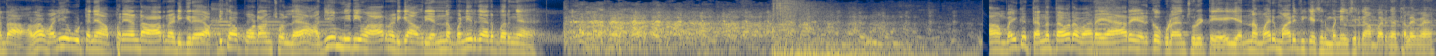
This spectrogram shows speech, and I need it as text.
ஏன்டா அதான் வழியை விட்டனே அப்புறம் ஏன்டா ஆறு அடிக்கிற அப்படிக்கா போடான்னு சொல்ல அதே மீறி ஆறு அடிக்க அவர் என்ன பண்ணியிருக்காரு பாருங்க. ஆ பைக்கை தன்னை தவிர வேற யாரையும் எடுக்கக்கூடாதுன்னு சொல்லிட்டு என்ன மாதிரி மாடிஃபிகேஷன் பண்ணி வச்சிருக்கான் பாருங்க தலைவன்.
